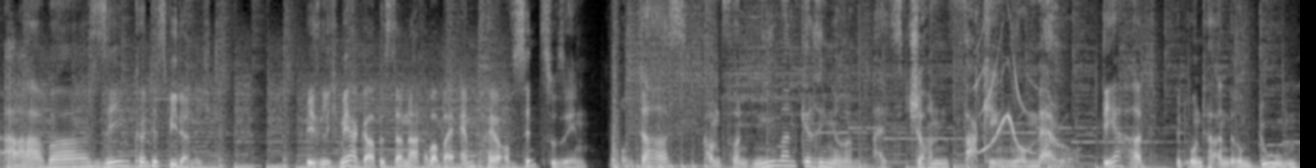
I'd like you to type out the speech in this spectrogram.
Aber sehen könnt ihr es wieder nicht. Wesentlich mehr gab es danach aber bei Empire of Sin zu sehen. Und das kommt von niemand Geringerem als John fucking Romero. Der hat mit unter anderem Doom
